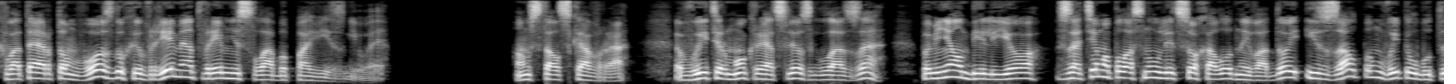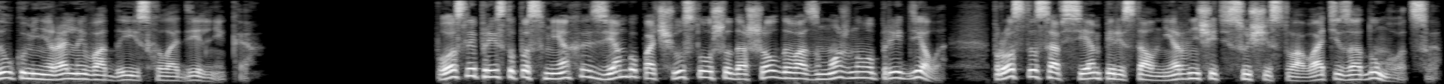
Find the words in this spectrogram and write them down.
хватая ртом воздух и время от времени слабо повизгивая. Он встал с ковра, вытер мокрые от слез глаза — поменял белье, затем ополоснул лицо холодной водой и залпом выпил бутылку минеральной воды из холодильника. После приступа смеха Земба почувствовал, что дошел до возможного предела, просто совсем перестал нервничать, существовать и задумываться.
